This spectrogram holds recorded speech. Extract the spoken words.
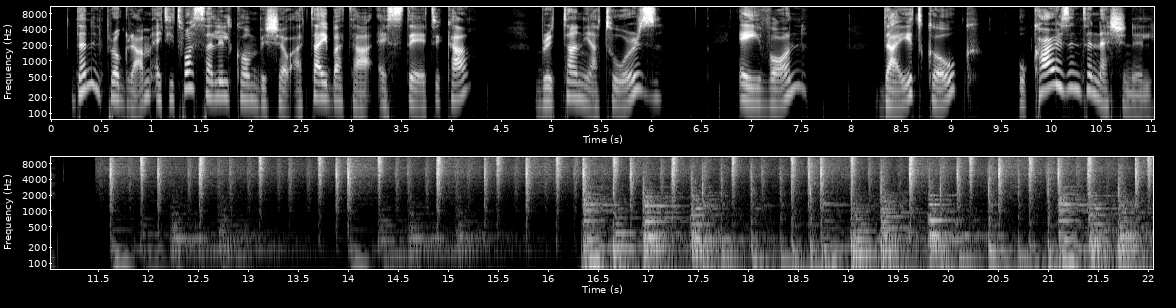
Dan il-programm qed jitwassal lilkom bix-xewqa t-tajba ta' Estetika, Brittanja Tours, Avon, Diet Coke u Cars International.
